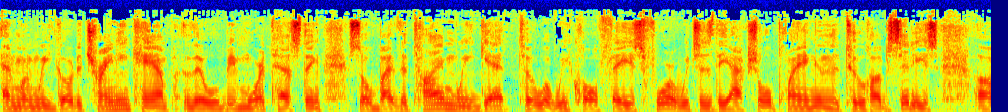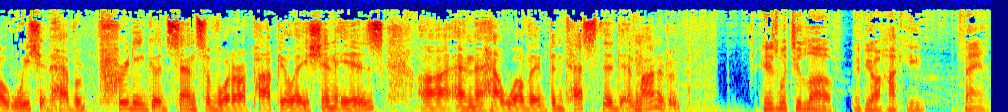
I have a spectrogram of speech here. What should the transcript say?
And when we go to training camp, there will be more testing. So by the time we get to what we call phase four, which is the actual playing in the two hub cities, uh, we should have a pretty good sense of what our population is uh, and how well they've been tested and monitored. Here's what you love if you're a hockey fan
